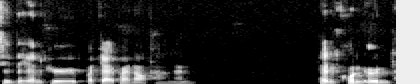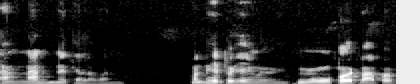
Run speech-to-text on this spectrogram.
สิ่งที่เห็นคือปัจจัยภายนอกทั้งนั้น เห็นคนอื่นทั้งนั้นในแต่ละวัน มันไม่เห็นตัวเองเลยหูเปิดมาปุ๊บ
